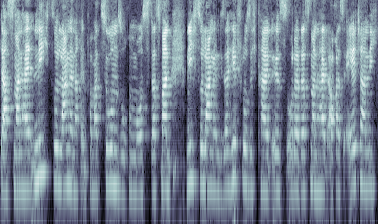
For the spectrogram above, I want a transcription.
dass man halt nicht so lange nach Informationen suchen muss, dass man nicht so lange in dieser Hilflosigkeit ist oder dass man halt auch als Eltern nicht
